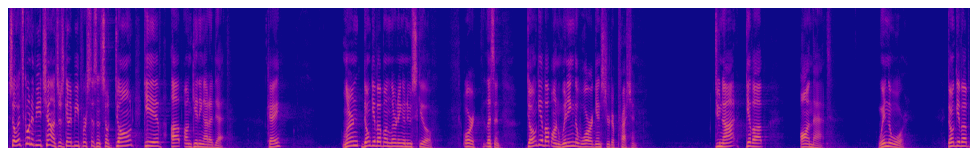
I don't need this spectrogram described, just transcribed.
So it's going to be a challenge. There's going to be persistence. So don't give up on getting out of debt. Okay? Learn, don't give up on learning a new skill. Or listen, don't give up on winning the war against your depression. Do not give up on that. Win the war. Don't give up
